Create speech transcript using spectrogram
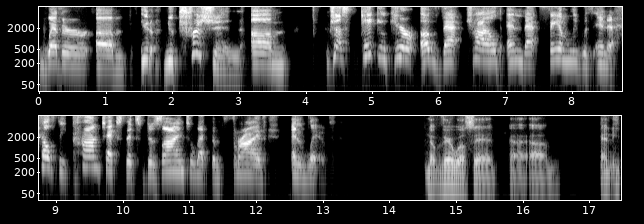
whether um, you know nutrition, um, just taking care of that child and that family within a healthy context that's designed to let them thrive and live. No, very well said. Uh, um, and he,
